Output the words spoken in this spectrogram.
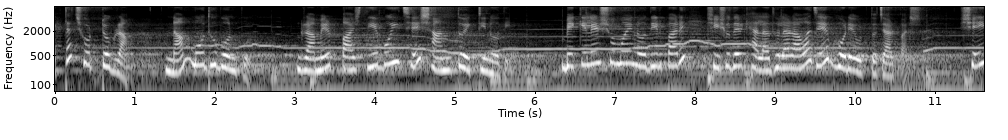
একটা ছোট্ট গ্রাম, নাম মধুবনপুর। গ্রামের পাশ দিয়ে বইছে শান্ত একটি নদী। বিকেলের সময় নদীর পাড়ে শিশুদের খেলাধুলার আওয়াজে ভরে উঠত চারপাশ। সেই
